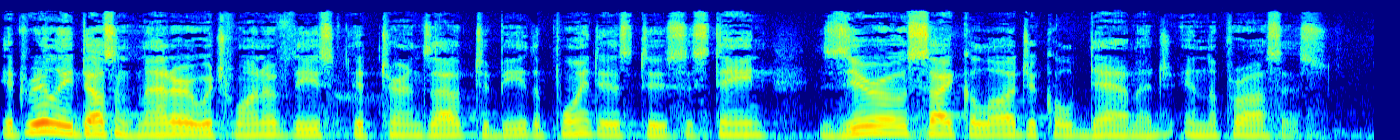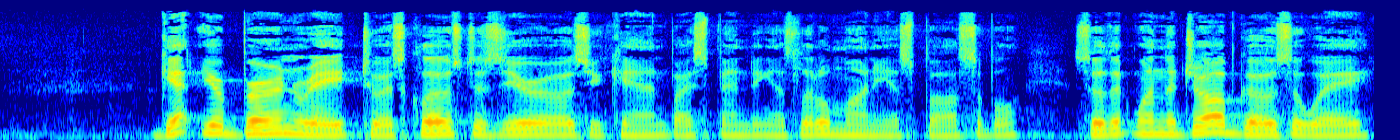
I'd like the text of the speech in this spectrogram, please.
It really doesn't matter which one of these it turns out to be. The point is to sustain zero psychological damage in the process. Get your burn rate to as close to zero as you can by spending as little money as possible so that when the job goes away,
